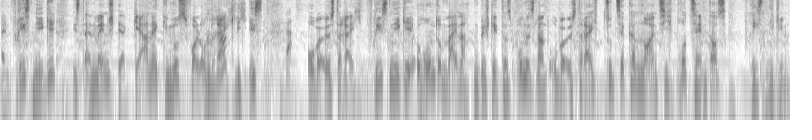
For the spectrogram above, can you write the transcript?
ein Friesnigel ist ein Mensch, der gerne genussvoll und reichlich isst. Oberösterreich Friesnigel. Rund um Weihnachten besteht das Bundesland Oberösterreich zu circa 90 Prozent aus Friesnigeln.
